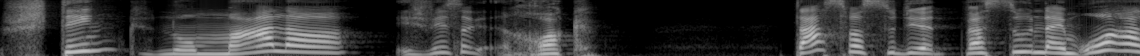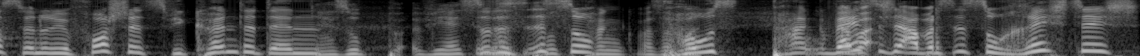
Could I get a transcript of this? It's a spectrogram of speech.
stinknormaler, ich weiß nicht, Rock. Das, was du dir, was du in deinem Ohr hast, wenn du dir vorstellst, wie könnte denn Ja, so, wie heißt so, denn das ist so Post-Punk, weiß Aber- ich nicht, aber das ist so richtig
